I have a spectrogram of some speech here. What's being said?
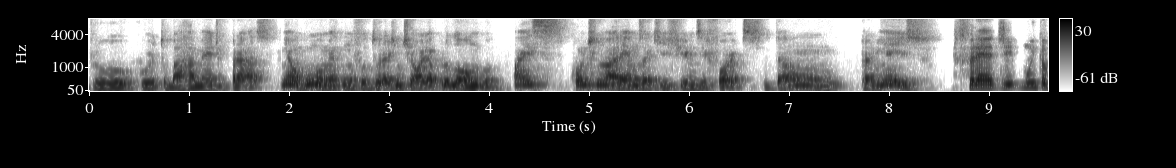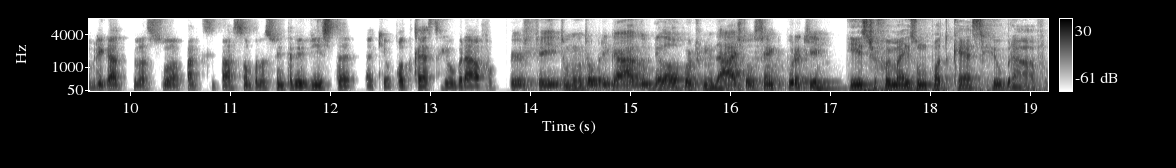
para o curto barra médio prazo. Em algum momento no futuro a gente olha para o longo, mas continuaremos aqui firmes e fortes. Então, para mim é isso. Fred, muito obrigado pela sua participação, pela sua entrevista aqui ao podcast Rio Bravo. Perfeito, muito obrigado pela oportunidade, estou sempre por aqui. Este foi mais um podcast Rio Bravo.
